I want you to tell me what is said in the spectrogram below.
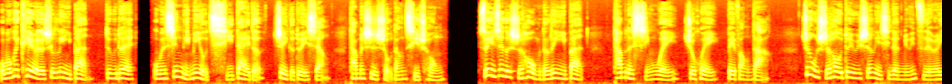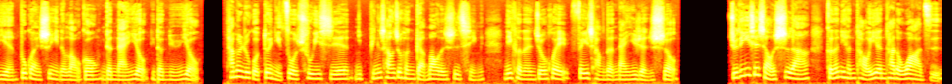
我们会 care 的是另一半，对不对？我们心里面有期待的这个对象，他们是首当其冲。所以这个时候，我们的另一半他们的行为就会被放大。这种时候，对于生理期的女子而言，不管是你的老公、你的男友、你的女友，他们如果对你做出一些你平常就很感冒的事情，你可能就会非常的难以忍受。决定一些小事啊，可能你很讨厌他的袜子，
